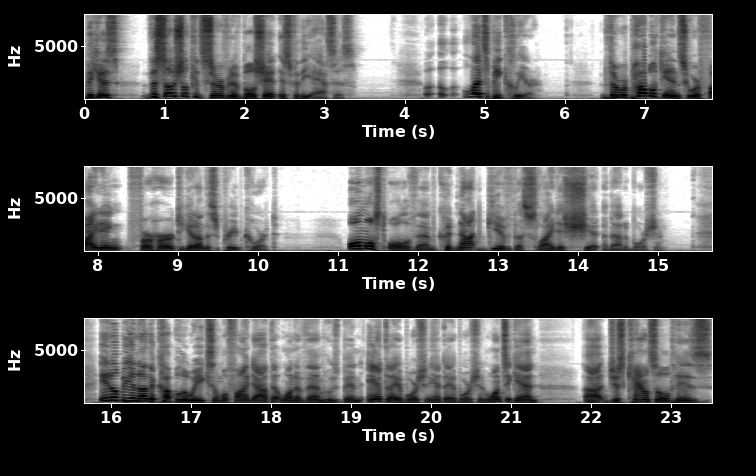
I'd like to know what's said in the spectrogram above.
Because the social conservative bullshit is for the asses. Let's be clear. The Republicans who are fighting for her to get on the Supreme Court, almost all of them could not give the slightest shit about abortion. It'll be another couple of weeks, and we'll find out that one of them, who's been anti abortion, anti abortion, once again uh, just counseled his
